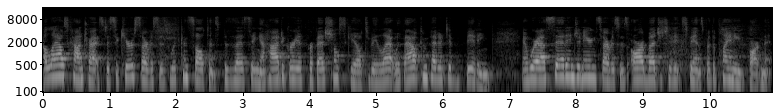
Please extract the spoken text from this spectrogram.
allows contracts to secure services with consultants possessing a high degree of professional skill to be let without competitive bidding. And whereas said engineering services are a budgeted expense for the planning department.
